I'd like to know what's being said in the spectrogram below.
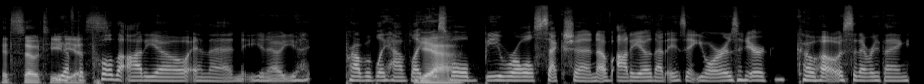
It's so tedious. you have to pull the audio and then you know you probably have like this whole b-roll section of audio that isn't yours and your co-host and everything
